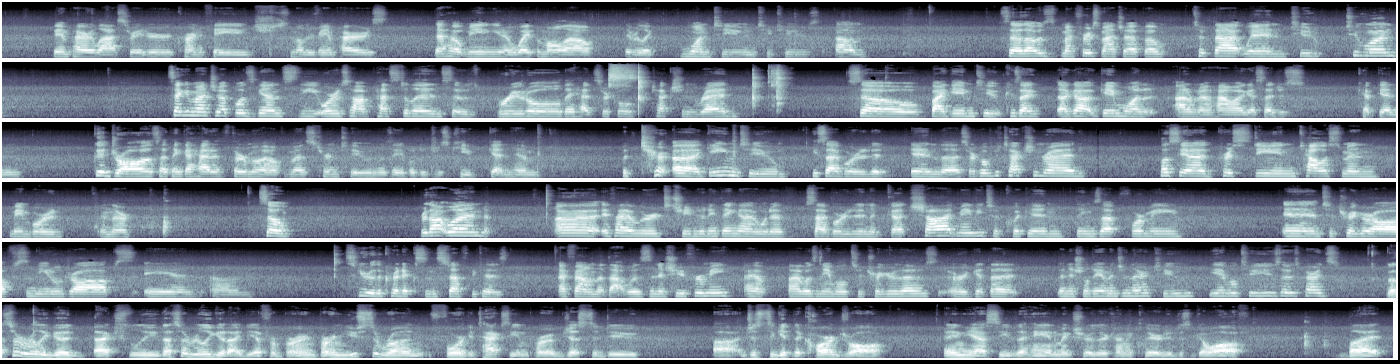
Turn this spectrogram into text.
Vampire Lacerator, Carnophage, some other vampires that helped me, you know, wipe them all out. They were like one, two, and two twos. Um, so that was my first matchup. I took that win two two one. Second matchup was against the Orzhov Pestilence. It was brutal. They had Circle of Protection red. So by game two, because I, I got game one, I don't know how, I guess I just kept getting good draws. I think I had a Thermo Alchemist turn two and was able to just keep getting him. But tur- uh, game two, he sideboarded it in the Circle of Protection red. Plus he had Pristine Talisman mainboarded in there. So for that one, uh, if I were to change anything, I would have sideboarded in a gut shot, maybe to quicken things up for me, and to trigger off some needle drops and um, skewer the critics and stuff because I found that that was an issue for me. I I wasn't able to trigger those or get the initial damage in there to be able to use those cards. That's a really good, actually, that's a really good idea for Burn. Burn used to run four Gitaxian Probe just to do, uh, just to get the card draw, and yeah, see the hand and make sure they're kind of clear to just go off. But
